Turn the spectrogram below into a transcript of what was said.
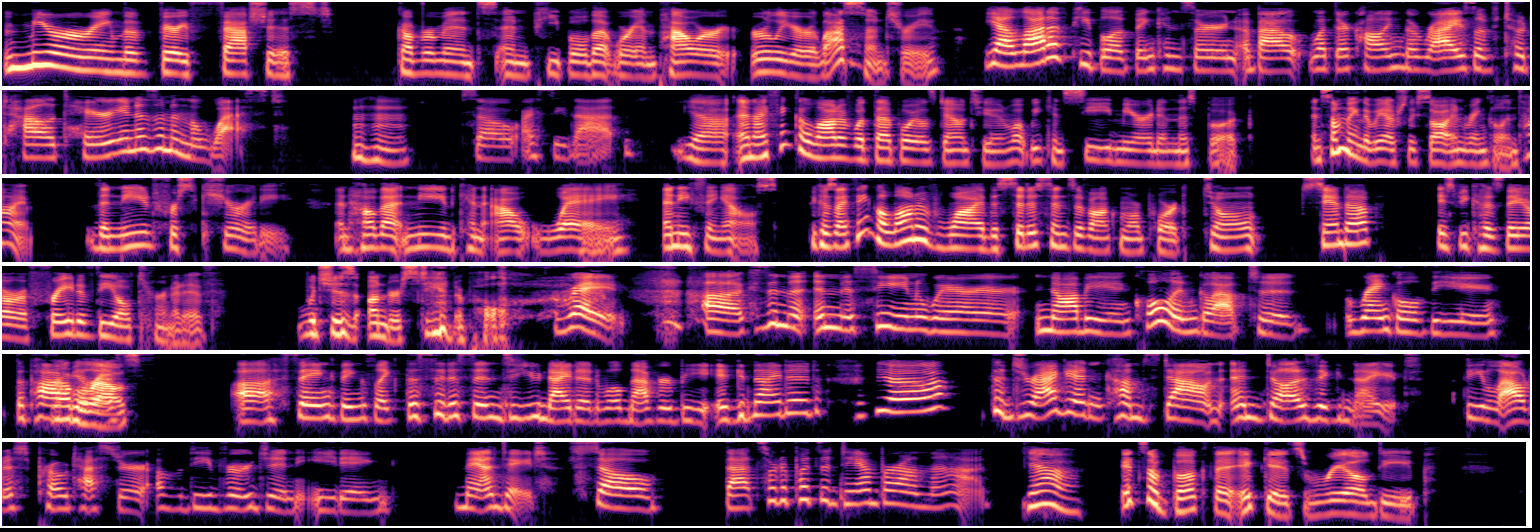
mirroring the very fascist governments and people that were in power earlier last century. Yeah, a lot of people have been concerned about what they're calling the rise of totalitarianism in the West. Mm-hmm. So I see that. Yeah, and I think a lot of what that boils down to, and what we can see mirrored in this book, and something that we actually saw in Wrinkle in Time, the need for security and how that need can outweigh anything else. Because I think a lot of why the citizens of Ankh-Morpork don't stand up is because they are afraid of the alternative, which is understandable. right. Uh, cause in the, in the scene where Nobby and Colon go out to rankle the, the populace, uh, saying things like, the citizens united will never be ignited. Yeah the dragon comes down and does ignite the loudest protester of the virgin eating mandate. So that sort of puts a damper on that. Yeah. It's a book that it gets real deep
